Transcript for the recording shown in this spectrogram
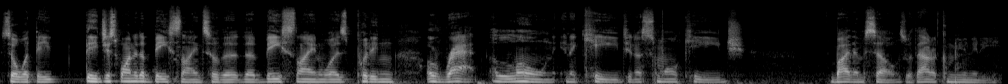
So what they they just wanted a baseline. So the the baseline was putting a rat alone in a cage in a small cage by themselves without a community.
